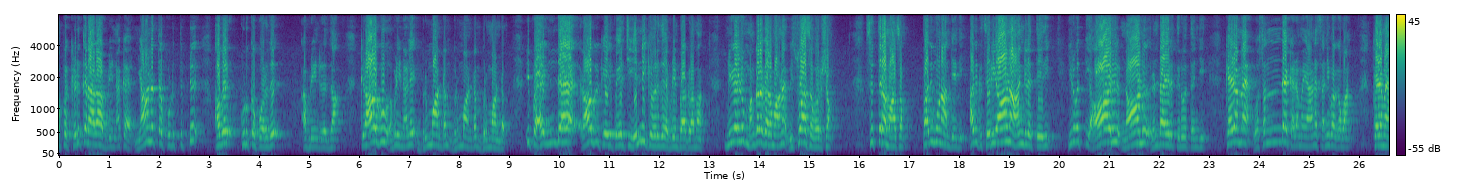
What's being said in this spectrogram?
அப்போ கெடுக்கிறாரா அப்படின்னாக்க ஞானத்தை கொடுத்துட்டு அவர் கொடுக்க போகிறது. அப்படின்றது தான் ராகு அப்படின்னாலே பிரம்மாண்டம் பிரம்மாண்டம் பிரம்மாண்டம். இப்போ இந்த ராகு கேது பயிற்சி என்னைக்கு வருது அப்படின்னு பார்க்கலாமா? நிகழும் மங்களகரமான விஸ்வாச வருஷம் சித்திர மாதம் பதிமூணாம் தேதி. அதுக்கு சரியான ஆங்கில தேதி இருபத்தி ஆறு நாலு ரெண்டாயிரத்தி இருபத்தஞ்சி. கிழமை வசந்த கிழமையான சனி பகவான். கிழமை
